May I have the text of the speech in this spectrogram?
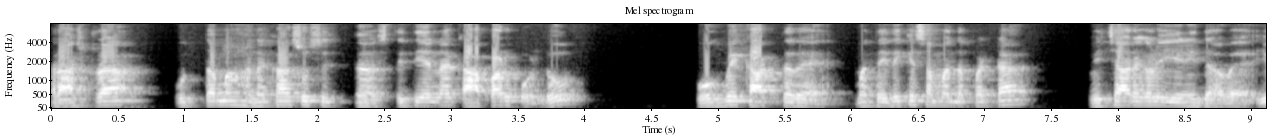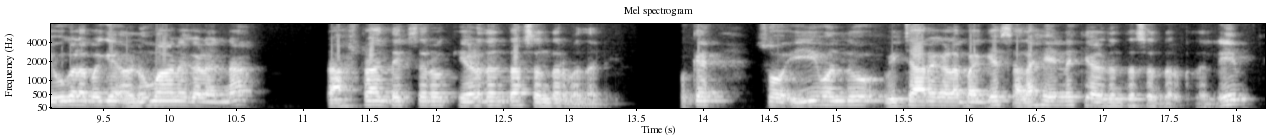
ರಾಷ್ಟ್ರ ಉತ್ತಮ ಹಣಕಾಸು ಸ್ಥಿ- ಸ್ಥಿತಿಯನ್ನ ಕಾಪಾಡಿಕೊಂಡು ಹೋಗ್ಬೇಕಾಗ್ತದೆ, ಮತ್ತೆ ಇದಕ್ಕೆ ಸಂಬಂಧಪಟ್ಟ ವಿಚಾರಗಳು ಏನಿದ್ದಾವೆ, ಇವುಗಳ ಬಗ್ಗೆ ಅನುಮಾನಗಳನ್ನ ರಾಷ್ಟ್ರಾಧ್ಯಕ್ಷರು ಕೇಳದಂತ ಸಂದರ್ಭದಲ್ಲಿ, ಓಕೆ? ಸೊ, ಈ ಒಂದು ವಿಚಾರಗಳ ಬಗ್ಗೆ ಸಲಹೆಯನ್ನ ಕೇಳದಂತ ಸಂದರ್ಭದಲ್ಲಿ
